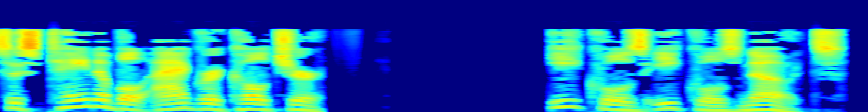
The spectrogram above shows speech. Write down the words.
Sustainable agriculture Notes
